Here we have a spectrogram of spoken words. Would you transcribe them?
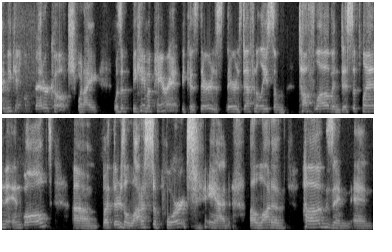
I became a better coach when I was a became a parent because there's there's definitely some tough love and discipline involved. Um, but there's a lot of support and a lot of hugs and and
